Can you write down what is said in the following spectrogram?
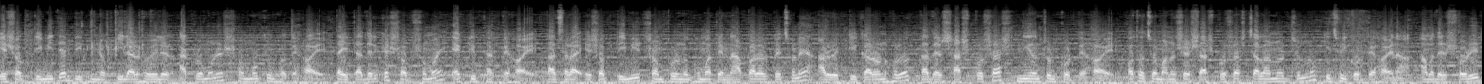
এসব তিমিদের বিভিন্ন কিলার হোয়েলের আক্রমণের সম্মুখীন হতে হয়। তাই তাদেরকে সবসময় অ্যাক্টিভ থাকতে হয়। তাছাড়া এসব তিমির সম্পূর্ণ ঘুমাতে না পারার পেছনে আরও একটি কারণ হলো তাদের শ্বাস প্রশ্বাস নিয়ন্ত্রণ করতে হয়। অথচ মানুষের শ্বাস প্রশ্বাস চালানোর জন্য কিছুই করতে হয় না। আমাদের শরীর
